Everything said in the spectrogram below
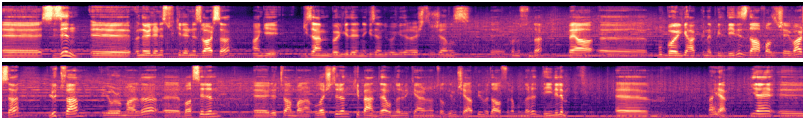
Ee, sizin e, önerileriniz, fikirleriniz varsa hangi gizem bölgelerini, gizemli bölgeleri araştıracağımız e, konusunda veya e, bu bölge hakkında bildiğiniz daha fazla şey varsa lütfen yorumlarda e, bahsedin. E, lütfen bana ulaştırın ki ben de onları bir kenara not alayım, şey yapayım ve daha sonra bunlara değinelim. E, böyle. Yine e,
